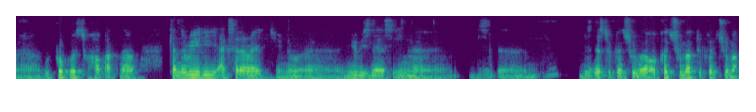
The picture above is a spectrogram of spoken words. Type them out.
uh, we propose to our partner can really accelerate, you know, uh, new business in uh, business to consumer or consumer to consumer.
